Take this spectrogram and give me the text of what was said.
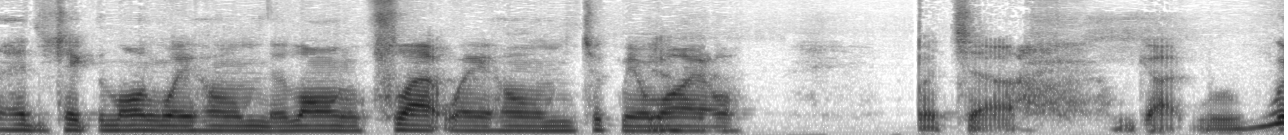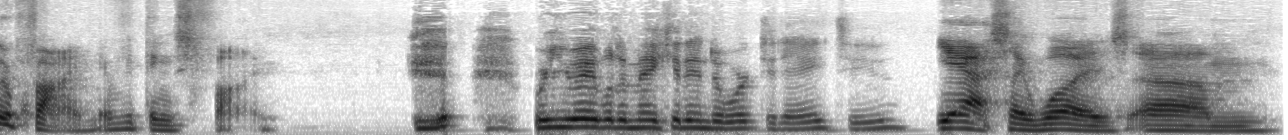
I had to take the long way home, the long flat way home. took me a Yeah. while, but uh, we got we're fine. Everything's fine. Were you able to make it into work today too? Yes, I was. Um,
